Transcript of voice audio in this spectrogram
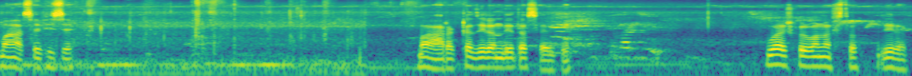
মা আছে, ফিসে। মা আর একটা জিরান দিতেছে আর কি। বয়স্ক মানুষ তো জিরাক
